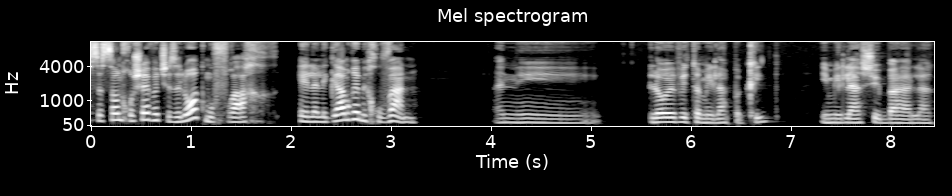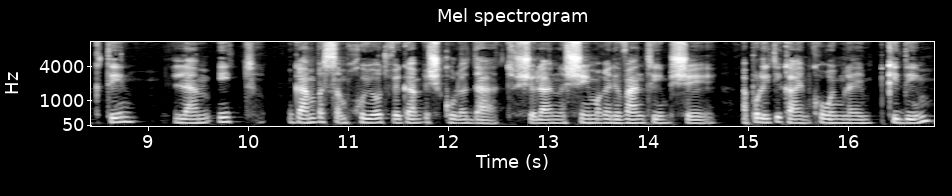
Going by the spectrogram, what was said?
ששון חושבת שזה לא רק מופרך, אלא לגמרי מכוון. אני לא אוהבת את המילה פקיד, היא מילה שבאה להקטין, להמעיט גם בסמכויות וגם בשיקול הדעת של האנשים הרלוונטיים שהפוליטיקאים קוראים להם פקידים.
